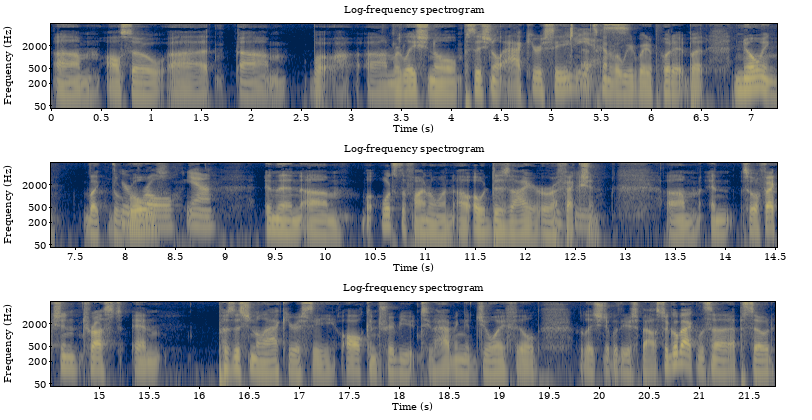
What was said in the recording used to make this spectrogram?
Um, also, uh, um, um, relational positional accuracy. That's kind of a weird way to put it, but knowing like the Your roles, role, yeah. and then um, what's the final one? Oh, oh desire or affection. Um, and so affection, trust, and positional accuracy all contribute to having a joy-filled relationship with your spouse. So go back and listen to that episode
